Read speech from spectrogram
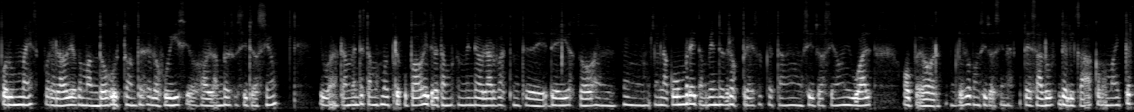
por un mes por el audio que mandó justo antes de los juicios hablando de su situación. Y bueno, realmente estamos muy preocupados y tratamos también de hablar bastante de, ellos todos en, en, la cumbre y también de otros presos que están en situación igual o peor, incluso con situaciones de salud delicadas como Michael,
